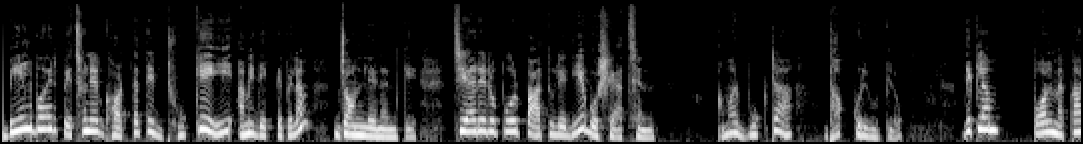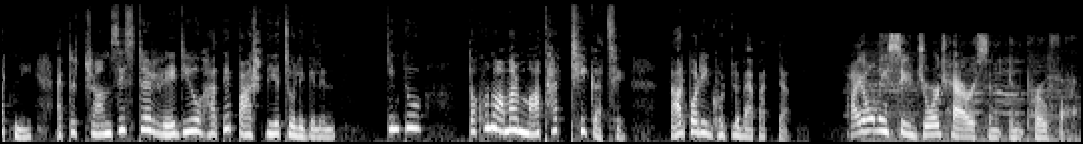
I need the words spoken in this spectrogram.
বেল বয়ের পেছনের ঘরটাতে ঢুকেই আমি দেখতে পেলাম জন লেননকে। চেয়ারের ওপর পা তুলে দিয়ে বসে আছেন। আমার বুকটা ধক করে উঠল। দেখলাম পল ম্যাকার্টনি একটা ট্রানজিস্টার রেডিও হাতে পাশ দিয়ে চলে গেলেন। কিন্তু তখনও আমার মাথা ঠিক আছে। তারপরেই ঘটল ব্যাপারটা। I only see George Harrison in profile.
